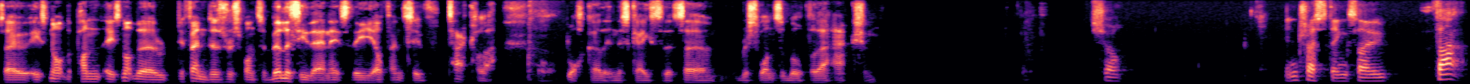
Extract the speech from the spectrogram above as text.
So it's not the pun- it's not the defender's responsibility. Then it's the offensive tackler or blocker in this case that's uh, responsible for that action. Sure. Interesting. So that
